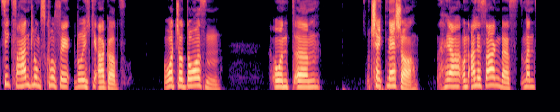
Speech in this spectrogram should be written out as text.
zig Verhandlungskurse durchgeackert. Roger Dawson und ähm, Jack Nasher. Ja, und alle sagen das. Man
